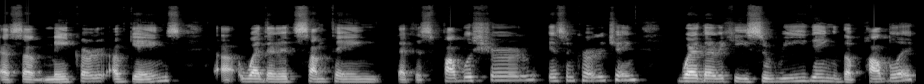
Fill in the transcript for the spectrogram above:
as a maker of games, uh, whether it's something that his publisher is encouraging, whether he's reading the public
